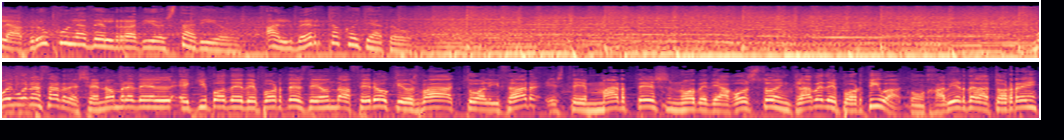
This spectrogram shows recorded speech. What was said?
La brújula del Radio Estadio. Alberto Collado. Muy buenas tardes, en nombre del equipo de deportes de Onda Cero que os va a actualizar este martes 9 de agosto en clave deportiva con Javier de la Torre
